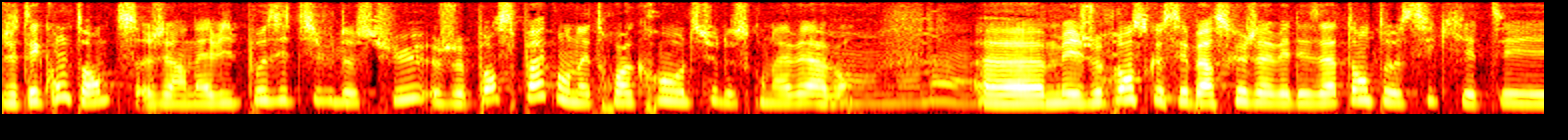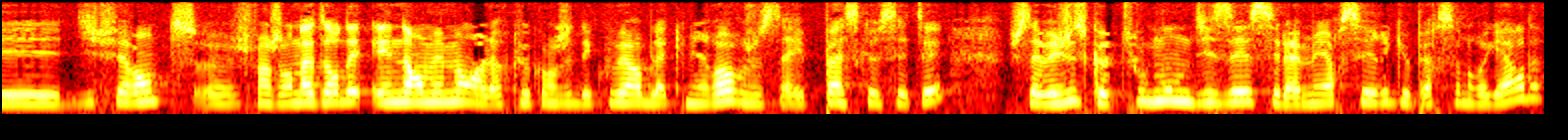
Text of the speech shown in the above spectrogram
J'étais contente, j'ai un avis positif dessus. Je pense pas qu'on est trois crans au-dessus de ce qu'on avait avant. Non, non, non. Euh, mais je pense que c'est parce que j'avais des attentes aussi qui étaient différentes. Euh, Enfin, j'en attendais énormément, alors que quand j'ai découvert Black Mirror, je savais pas ce que c'était. Je savais juste que tout le monde disait c'est la meilleure série que personne regarde.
